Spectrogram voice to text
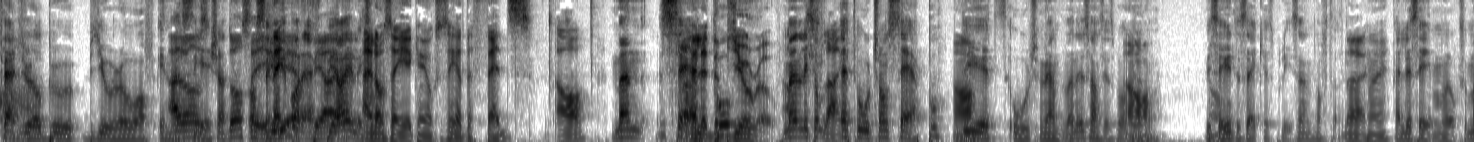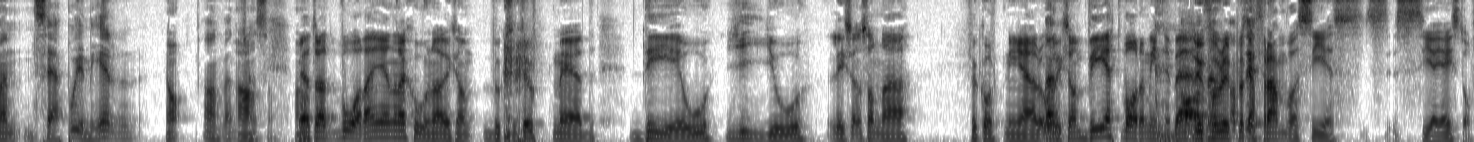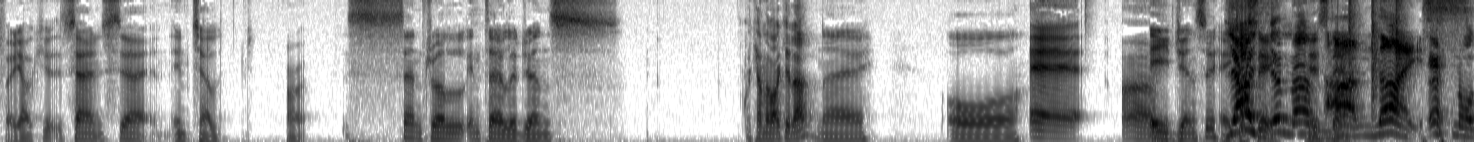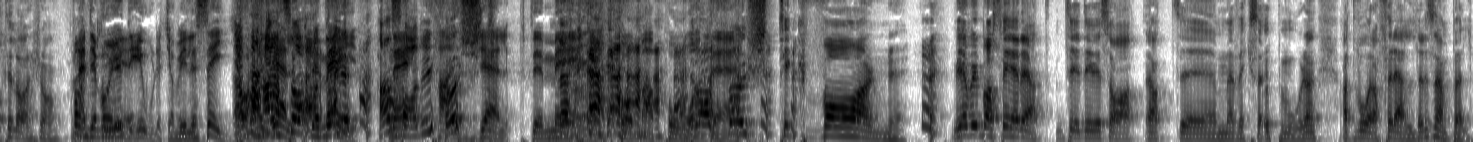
Federal Bu- Bureau of Investigation. de de, säger säger ju bara FBI. FBI, liksom. Nej, de säger, kan ju också säga the Feds. Ja. Men Säpo, Eller the Bureau. men liksom Slang. ett ord som Säpo, Ja. det är ju ett ord som vi använder i svenska språket. Ja. Vi Ja. säger ju inte Säkerhetspolisen ofta. Nej. Nej. Eller säger man också, men Säpo är mer Ja. använt Ja. känns som. Men jag tror att våran generation har liksom vuxit upp med DO, JO, liksom sådana förkortningar och Men- liksom vet vad de innebär. Du får väl plocka fram vad CS, CIA står för. Jag, C- C- Intel... Central Intelligence, kan det vara killar? nej. Och Eh, Agency. Agency. Jajamän! Ah, nice! 1-0 till Larsson. Men det var ju det ordet jag ville säga. Ja, han, han sa hjälpte mig. han Nej, sa det ju han först. hjälpte mig att komma på det. först till kvarn. Men jag vill bara säga det att, det, det vi sa, att eh, med växa upp med orden, att våra föräldrar till exempel,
